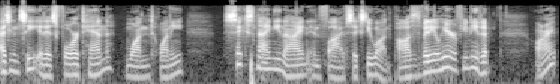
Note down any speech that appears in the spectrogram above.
As you can see, it is 410, 120, 699, and 561. Pause the video here if you need it. Alright?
